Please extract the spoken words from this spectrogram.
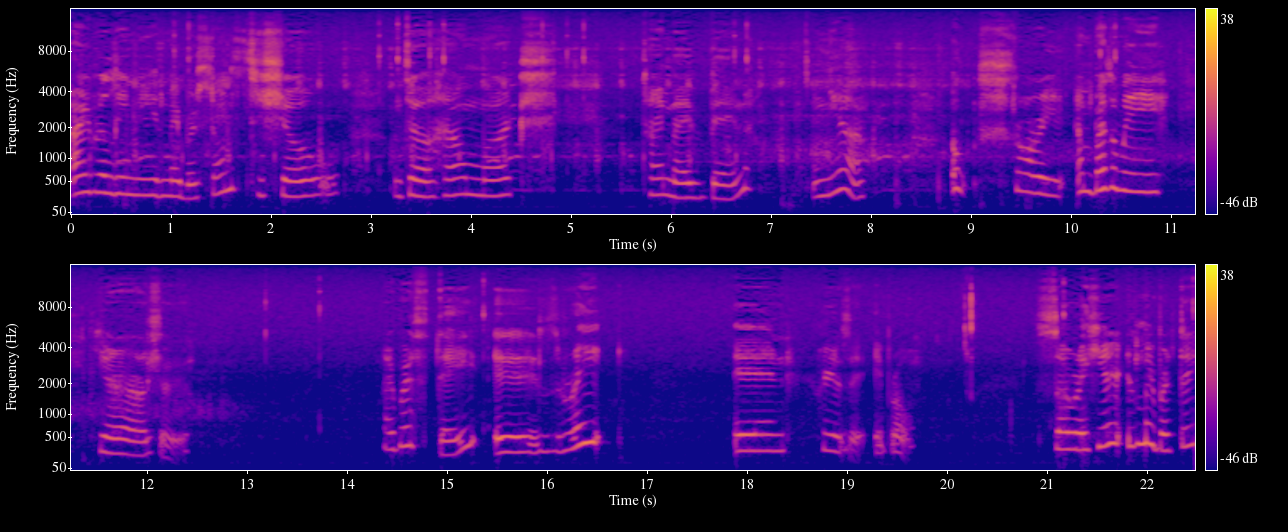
I really need my birthstones to show until how much time I've been. And yeah. Oh, sorry. And by the way, here I'll show you. My birthday is right in, where is it, April. So right here is my birthday.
